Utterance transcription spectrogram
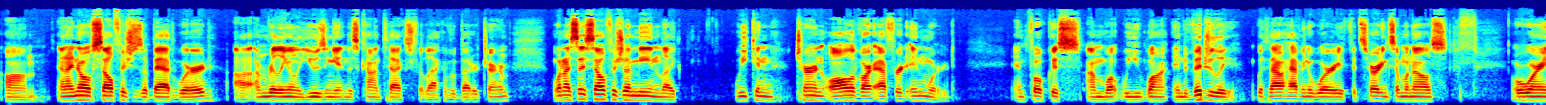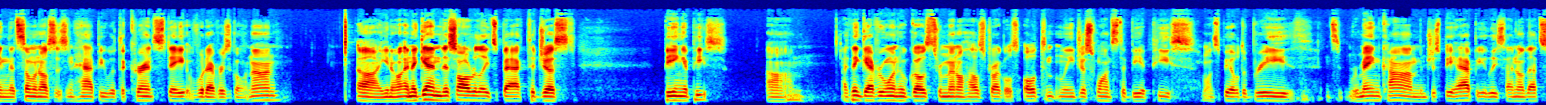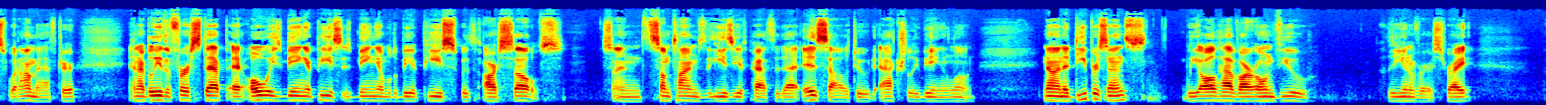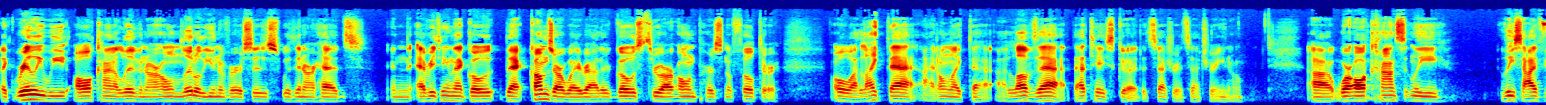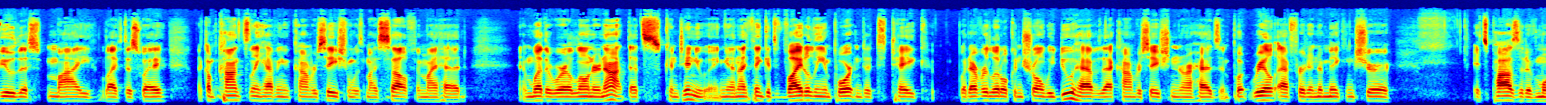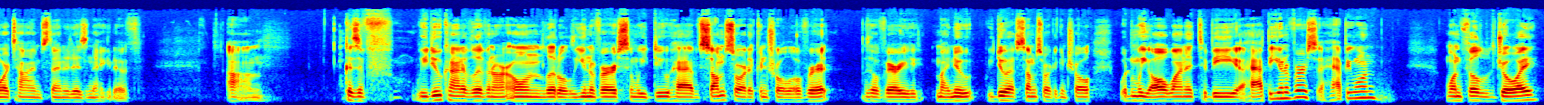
Um, and I know selfish is a bad word. Uh, I'm really only using it in this context for lack of a better term. When I say selfish, I mean like we can turn all of our effort inward and focus on what we want individually without having to worry if it's hurting someone else or worrying that someone else isn't happy with the current state of whatever's going on. Uh, you know, and again, this all relates back to just being at peace. Um, I think everyone who goes through mental health struggles ultimately just wants to be at peace, wants to be able to breathe, and remain calm, and just be happy. At least I know that's what I'm after. And I believe the first step at always being at peace is being able to be at peace with ourselves. And sometimes the easiest path to that is solitude, actually being alone. Now, in a deeper sense, we all have our own view of the universe, right? Like really we all kind of live in our own little universes within our heads and everything that goes that comes our way rather goes through our own personal filter. Oh, I like that. I don't like that. I love that. That tastes good, etc., etc., you know. Uh, we're all constantly at least I view this my life this way. Like I'm constantly having a conversation with myself in my head, and whether we're alone or not, that's continuing. And I think it's vitally important to, to take whatever little control we do have of that conversation in our heads and put real effort into making sure it's positive more times than it is negative. Because um, if we do kind of live in our own little universe and we do have some sort of control over it, though very minute, we do have some sort of control. Wouldn't we all want it to be a happy universe, a happy one, one filled with joy,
